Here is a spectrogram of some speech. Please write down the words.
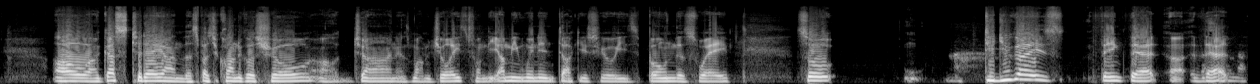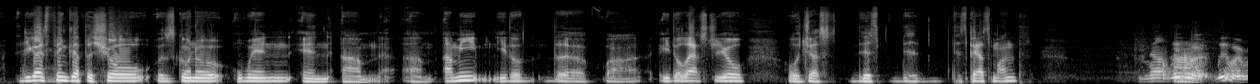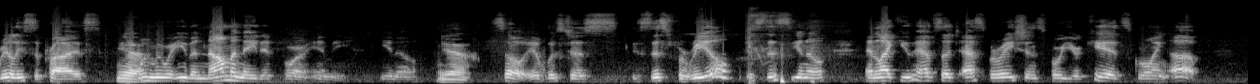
Our uh, guest today on the Special Chronicles show, uh, John and his mom Joyce from the Emmy-winning docu-series Born This Way. So, did you guys think that uh, that did you guys think that the show was going to win in um, um, Emmy either the uh, either last year or just this this, this past month? No, we Uh. were we were really surprised yeah, when we were even nominated for an Emmy. You know, yeah, so it was just, is this for real? Is this, you know, and like you have such aspirations for your kids growing up,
